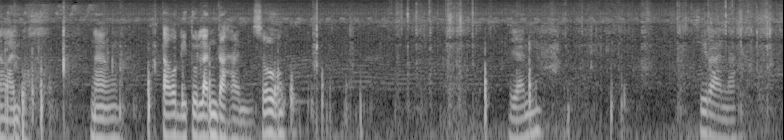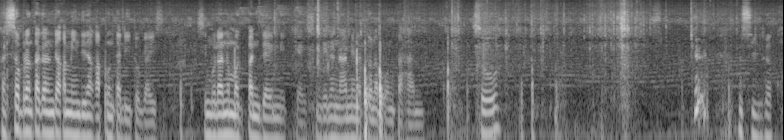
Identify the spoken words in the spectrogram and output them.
ng ano, ng tawag dito landahan. So, ayan, sira na. Kasi sobrang tagal na kami hindi nakapunta dito guys. Simula nung mag-pandemic guys, hindi na namin na to napuntahan. So, nasira ko.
